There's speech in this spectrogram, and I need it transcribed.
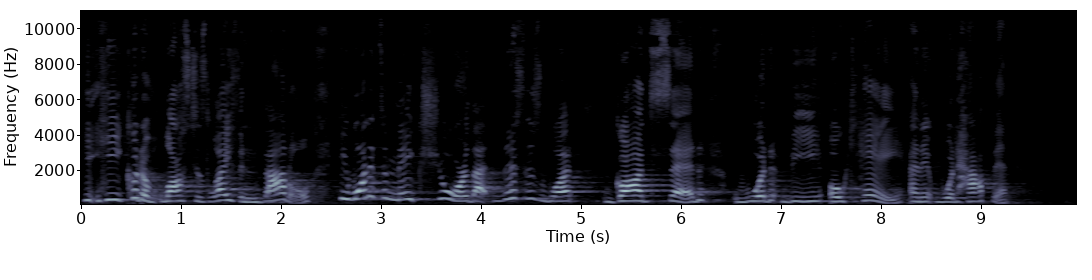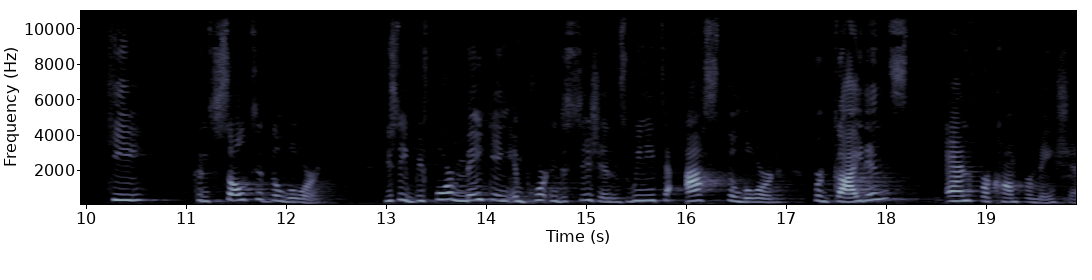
He, he could have lost his life in battle. He wanted to make sure that this is what God said would be okay and it would happen. He consulted the Lord. You see, before making important decisions, we need to ask the Lord for guidance and for confirmation.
